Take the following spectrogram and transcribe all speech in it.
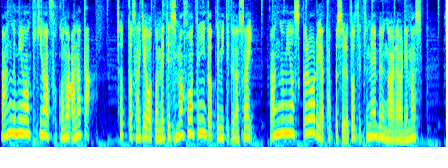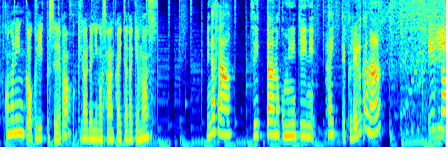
番組をお聞きのそこのあなた。ちょっと作業を止めてスマホを手に取ってみてください。番組をスクロールやタップすると説明文が現れます。このリンクをクリックすればお気軽にご参加いただけます。皆さん、ツイッターのコミュニティに入ってくれるかな？いいとも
